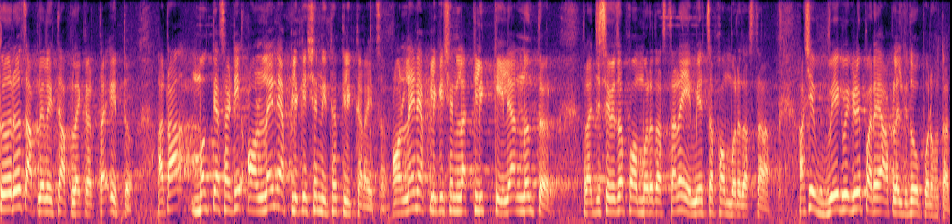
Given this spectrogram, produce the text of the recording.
तरच आपल्याला इथं अप्लाय करता येतं. आता मग त्यासाठी ऑनलाईन ॲप्लिकेशन इथं क्लिक करायचं. ऑनलाईन ॲप्लिकेशनला क्लिक केल्यानंतर राज्यसेवेचा फॉर्म भरत असताना एम एसचा फॉर्म भरत असताना असे वेगवेगळे पर्याय आपल्याला तिथं ओपन होतात.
